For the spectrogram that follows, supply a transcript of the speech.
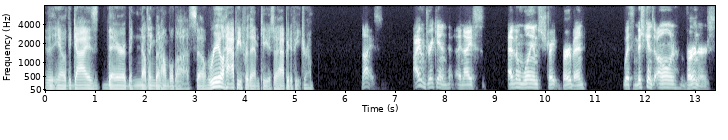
you know the guys there have been nothing but humble to us. So real happy for them too. So happy to feature them. Nice. I am drinking a nice Evan Williams straight bourbon with Michigan's own Vernors,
